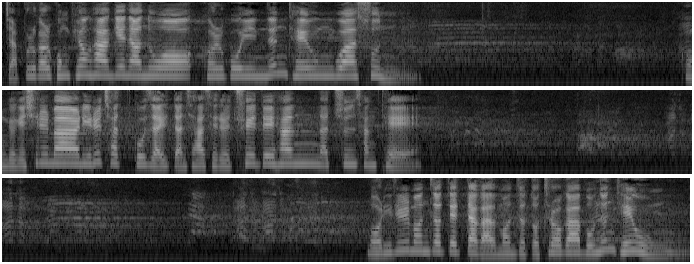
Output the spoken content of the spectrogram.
자, 뿔갈 공평하게 나누어 걸고 있는 대웅과 순. 공격의 실마리를 찾고자 일단 자세를 최대한 낮춘 상태. 머리를 먼저 뗐다가 먼저 또 들어가 보는 대웅.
